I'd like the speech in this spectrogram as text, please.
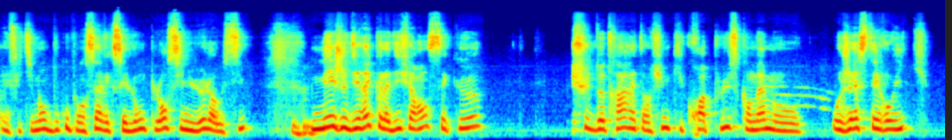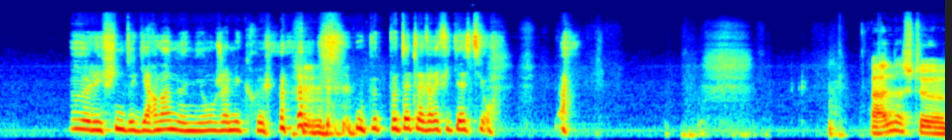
effectivement beaucoup penser avec ses longs plans sinueux là aussi. Mhm. Mais je dirais que la différence c'est que Chute de Trar est un film qui croit plus quand même au, au geste héroïque que les films de German n'y ont jamais cru. Ou peut-être la vérification. Anne, je te.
